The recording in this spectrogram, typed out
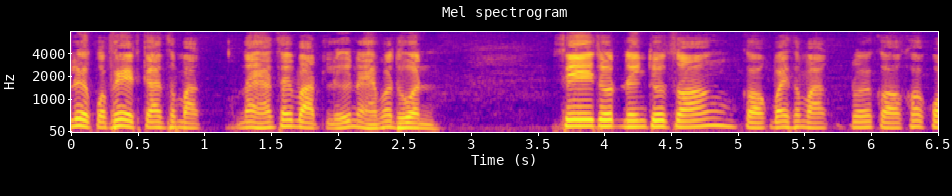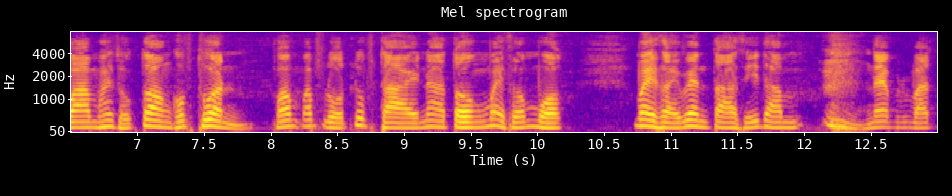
เลือกประเภทการสมัครในหันสบัตรหรือในหันประทวน 4.1.2 กรอกใบสมัคร โดยกรอกข้อความให้ถูกต้องครบถ้วน พร้อมอัปโหลดรูปถ่ายหน้าตรงไม่สวมหมวก ไม่ใส่แว่นตาสีดำ และปฏิบัติ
